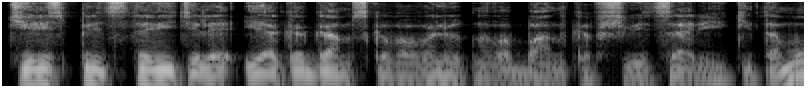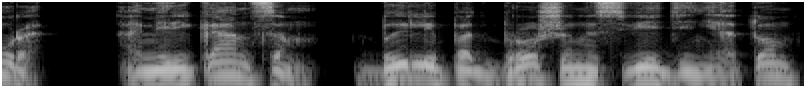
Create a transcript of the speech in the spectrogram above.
Через представителя Иокогамского валютного банка в Швейцарии Китамура американцам были подброшены сведения о том,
